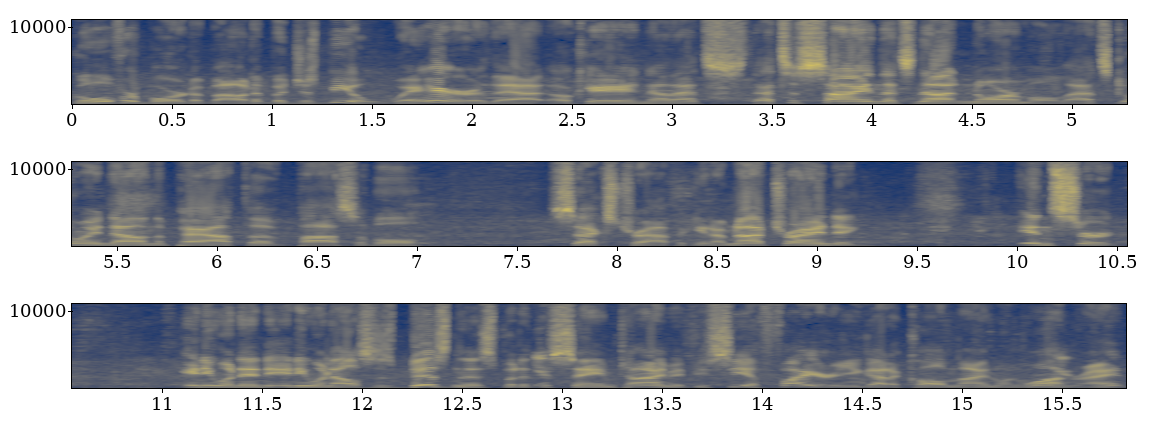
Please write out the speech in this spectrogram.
go overboard about it, but just be aware that okay, now that's that's a sign that's not normal. That's going down the path of possible sex trafficking. I'm not trying to insert anyone into anyone else's business, but at the same time, if you see a fire, you got to call 911, right?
